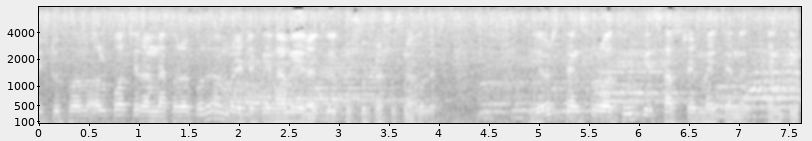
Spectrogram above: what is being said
আর ফল, অল্প আছে, রান্না করার পরে আমরা এটাকে নামিয়ে রাখব একটু শুকনা শুকনা হলে। Viewers thanks for watching please subscribe my channel thank you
